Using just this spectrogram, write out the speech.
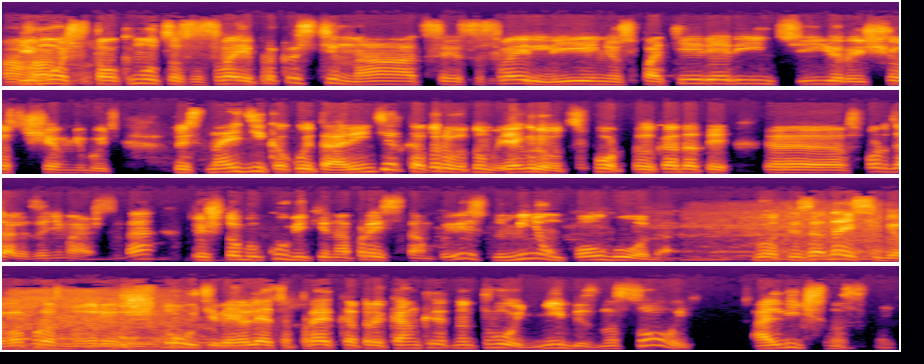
Ага. И можешь столкнуться со своей прокрастинацией, со своей ленью, с потерей ориентира, еще с чем-нибудь. То есть найди какой-то ориентир, который, вот, ну, я говорю, вот спорт, когда ты э, в спортзале занимаешься, да, то есть чтобы кубики на прессе там появились, ну, минимум полгода. Вот, и задай себе вопрос, например, что у тебя является проект, который конкретно твой, не бизнесовый, а личностный.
